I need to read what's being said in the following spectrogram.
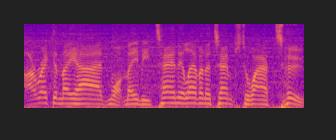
I reckon they had, what, maybe 10, 11 attempts to our two.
